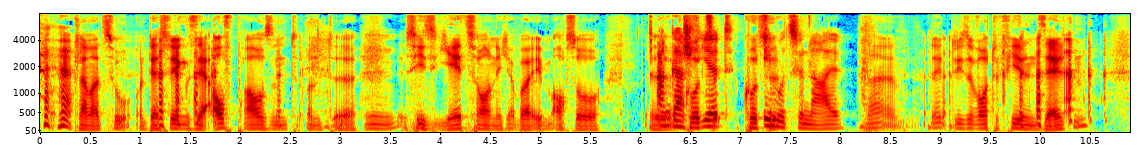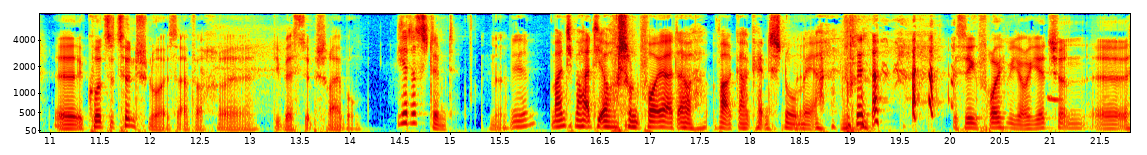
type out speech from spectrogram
Klammer zu. Und deswegen sehr aufbrausend und äh, Mhm. es hieß jähzornig, aber eben auch so, Äh, Engagiert, kurze, kurze, emotional. Na, nee, diese Worte fielen selten. Äh, kurze Zündschnur ist einfach äh, die beste Beschreibung. Ja, das stimmt. Ne? Manchmal hat die auch schon Feuer, da war gar keine Schnur mehr. Deswegen freue ich mich auch jetzt schon äh,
